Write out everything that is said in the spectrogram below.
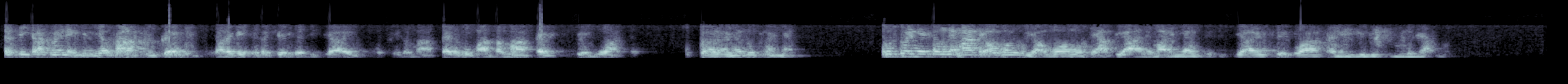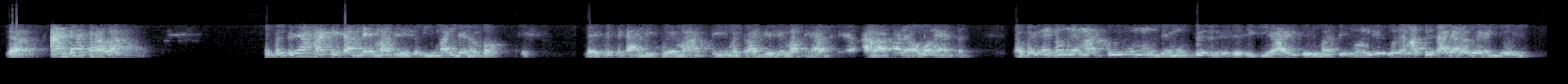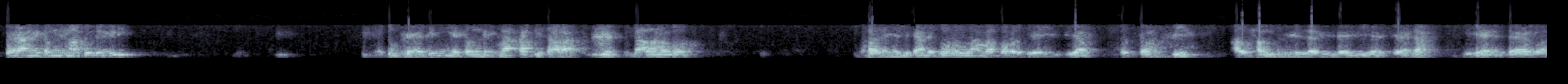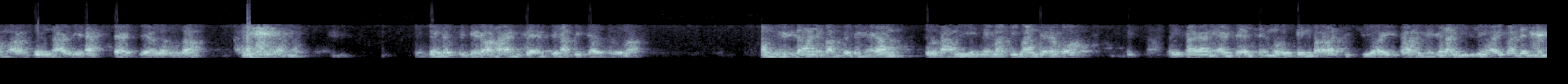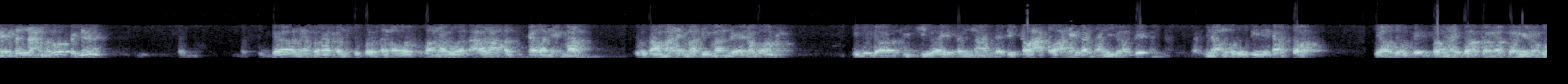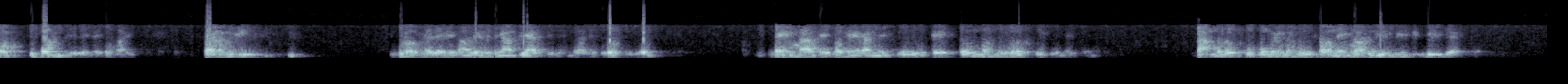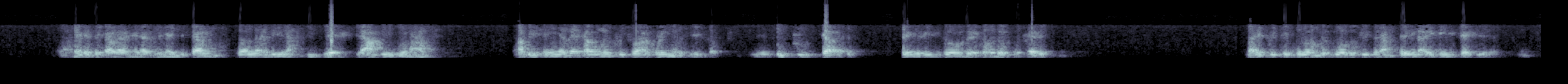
Ketika gue yang dunia kalah juga, kalau kita kecil jadi gay, kita mati, rumah mati, semua. Segalanya itu banyak. Terus gue ngitung mati Allah, ya Allah, mau api ale, maring yang disediai, kekuasaan yang hidup semuanya. Ya, Anda salah. Sebenarnya hakikat nikmat itu iman dan Allah. Jadi ketika di gue mati, gue terakhir mati mati Alasannya Allah ya. Tapi ngitung nikmatku, dia mobil, jadi kiai, jadi mati. Ini gue mati saja, gue rindu. Orang ngitung nikmatku sendiri. Itu berarti ngitung nikmat tapi salah. Dalam Allah. Makanya jika ada para ulama, para kiai siap berkongsi, Alhamdulillah dari hajana, ada wa ma'akun nalirah saja Allah. Mungkin berpikir orang yang tidak bisa. Alhamdulillah, ya Pak Pengeran, terutama ini masih iman dari kok. Tapi saya ini MCMC merutin para dijiwai kita. Ini lagi dijiwai pada yang tenang, apa benar? Sehingga nyatakan syukur dengan Allah Subhanahu wa taala atas segala nikmat terutama nikmat iman dari nopo itu cara dijiwai tenang. Jadi kelakuan itu kan juga tenang. Tapi nak ngurus ini kan sok ya Allah besok naik apa ini nopo kita menjadi itu baik. tapi itu loh saya malam itu nggak biasa mulai itu loh nikmat pangeran itu itu menurut hukum itu tak menurut hukum yang menurut nikmat itu yang beda Nah, ketika lagi nanti menunjukkan, waladhi nasi ya aku pun nasi. Tapi sebenarnya kalau mau butuh aku ini itu itu budak yang rindu berkodok bergaris. Tapi butuh pulang betul betul terang, saya nggak ingin cek ya.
